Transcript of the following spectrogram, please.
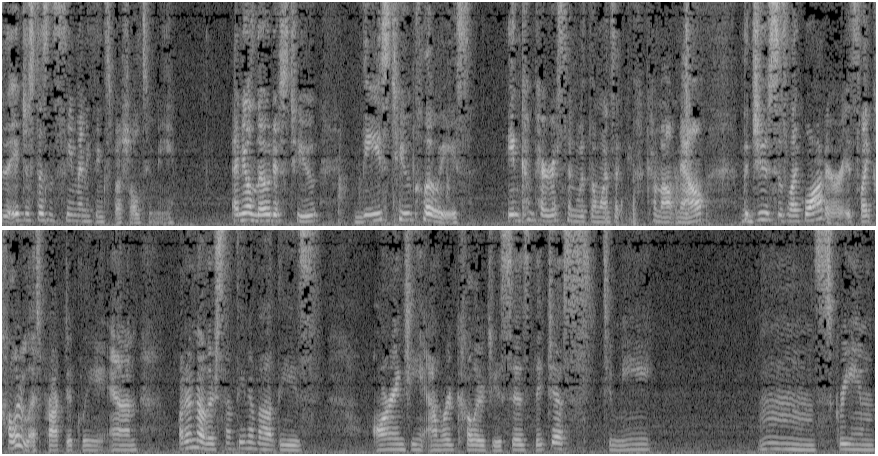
it just doesn't seem anything special to me. And you'll notice too, these two Chloe's in comparison with the ones that come out now, the juice is like water. It's like colorless practically. And I don't know, there's something about these orangey amber color juices. They just, to me, mmm, scream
